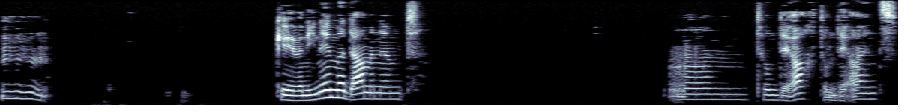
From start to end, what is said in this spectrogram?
Hm. Okay, wenn ich nehme, Dame nimmt. Ähm, Turm D8, Turm D1.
